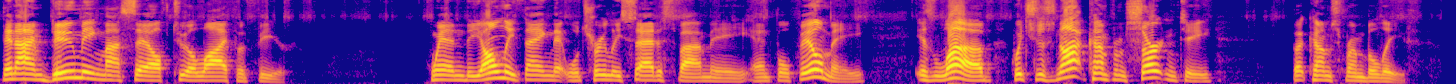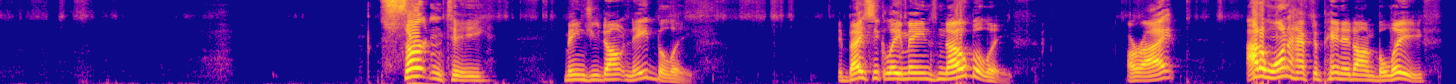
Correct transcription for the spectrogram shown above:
then I'm dooming myself to a life of fear. When the only thing that will truly satisfy me and fulfill me is love, which does not come from certainty, but comes from belief. Certainty means you don't need belief. It basically means no belief. All right? I don't want to have to pin it on belief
